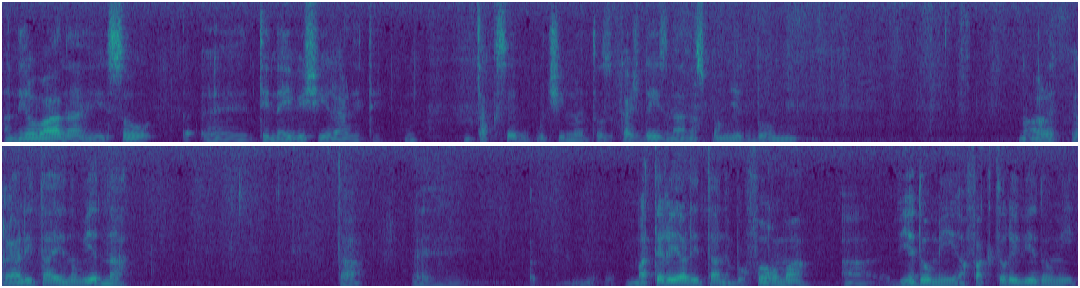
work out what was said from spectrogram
a nirvana jsou ty nejvyšší reality. Hm? Tak se učíme, to každý zná na v Burmě. No ale realita je jenom jedna. Ta eh, materialita nebo forma a vědomí a faktory vědomí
